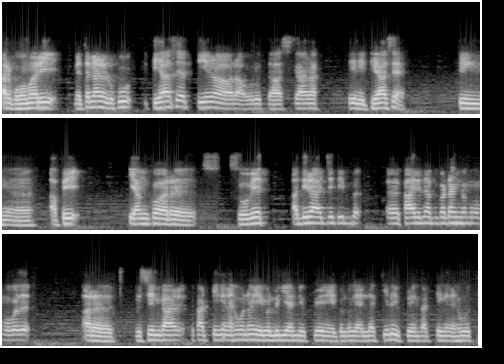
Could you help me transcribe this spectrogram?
අර කොහොමරි මෙතනර ලොකු ඉතිහාසයක් තියෙන අර අවුරුත් දස්ගානක් තියෙන ඉතිහාසය තිං අපි යංකෝ අර සෝවියත් අධිරාජ්‍ය තිබ්බ කාලින අපි පටන්ගමක මොකද අර ප්‍රසින් කට්ටික නැහවන ගොල්ල කියන්න උපේ ගොල්ල ඇල්ල කියල උපේෙන් කට්ටික නැහොත්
